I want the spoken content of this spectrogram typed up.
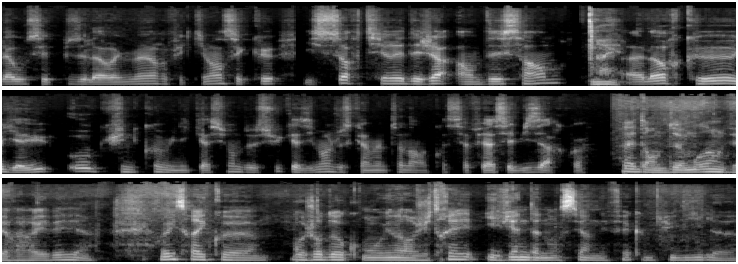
là où c'est plus de la rumeur, effectivement, c'est qu'il sortirait déjà en décembre, Ouais. alors qu'il n'y a eu aucune communication dessus quasiment jusqu'à maintenant. Quoi. Ça fait assez bizarre, quoi. Ouais, dans deux mois, on le verra arriver. Oui, c'est vrai qu'aujourd'hui qu'on vient d'enregistrer, ils viennent d'annoncer en effet, comme tu dis, le-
